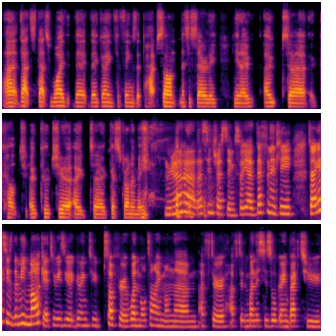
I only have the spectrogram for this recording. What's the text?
uh, that's that's why they're they're going for things that perhaps aren't necessarily, you know, haute uh, culture, haute couture, haute uh, gastronomy. yeah, that's interesting. So yeah, definitely. So I guess it's the mid market who is going to suffer one more time on um, after after when this is all going back to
